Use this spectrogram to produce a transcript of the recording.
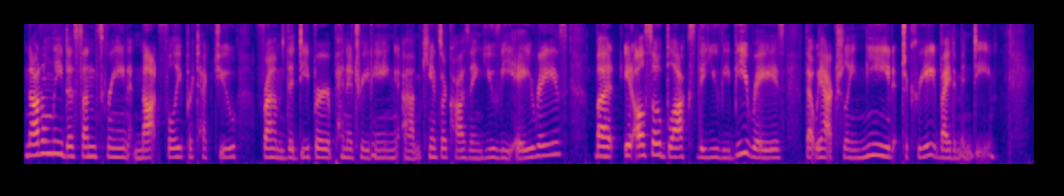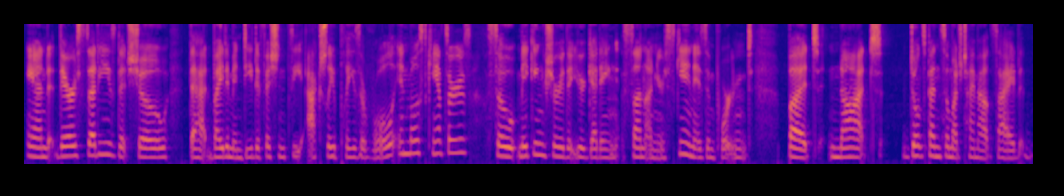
not only does sunscreen not fully protect you from the deeper penetrating um, cancer causing UVA rays, but it also blocks the UVB rays that we actually need to create vitamin D. And there are studies that show that vitamin D deficiency actually plays a role in most cancers. So, making sure that you're getting sun on your skin is important, but not don't spend so much time outside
